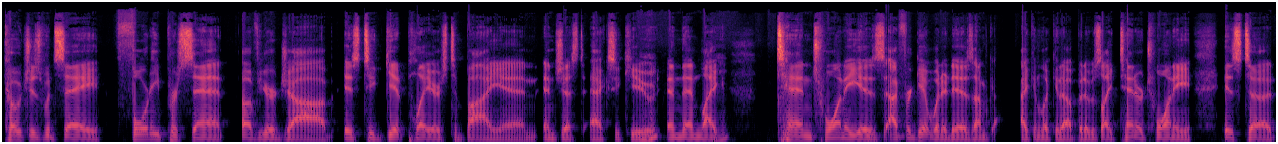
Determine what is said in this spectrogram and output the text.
coaches would say 40% of your job is to get players to buy in and just execute. Mm-hmm. And then like mm-hmm. 10, 20 is I forget what it is. I'm I can look it up, but it was like 10 or 20 is to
